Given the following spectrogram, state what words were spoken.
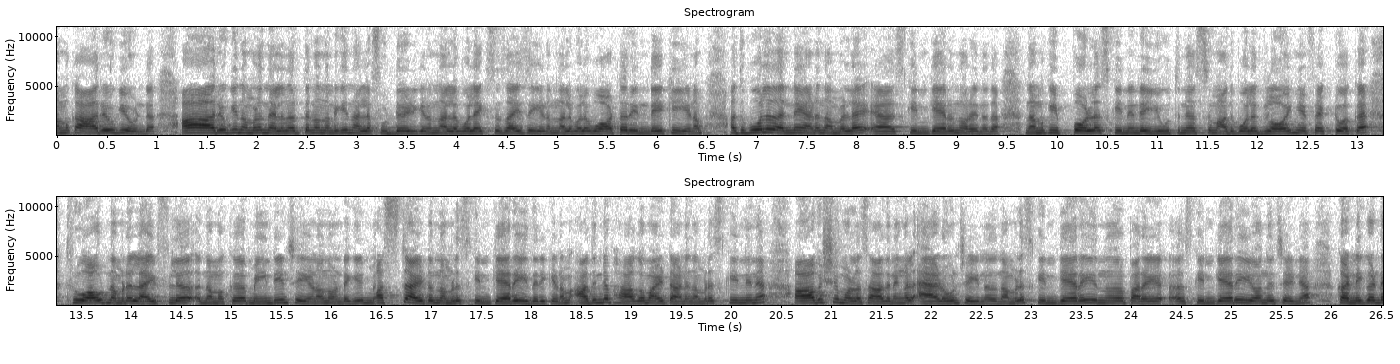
നമുക്ക് ആരോഗ്യമുണ്ട്. ആ ആരോഗ്യം നമ്മൾ നിലനിർത്തണമെന്നുണ്ടെങ്കിൽ നല്ല ഫുഡ് കഴിക്കണം നല്ലപോലെ എക്സസൈസ് ചെയ്യണം നല്ലപോലെ വാട്ടർ ഇൻടേക്ക് ചെയ്യണം. അതുപോലെ തന്നെയാണ് നമ്മളുടെ സ്കിൻ കെയർ എന്ന് പറയുന്നത്. നമുക്ക് ഇപ്പോൾ ഉള്ള സ്കിന്നിന്റെ യൂത്ത്നെസ്സും അതുപോലെ ഗ്ലോയിങ് എഫക്റ്റും ഒക്കെ ത്രൂ ഔട്ട് നമ്മുടെ ലൈഫിൽ നമുക്ക് മെയിന്റെയിൻ ചെയ്യണമെന്നുണ്ടെങ്കിൽ മസ്റ്റായിട്ടും നമ്മൾ സ്കിൻ കെയർ ചെയ്തിരിക്കണം. അതിന്റെ ഭാഗമായിട്ടാണ് നമ്മുടെ സ്കിന്നിന് ആവശ്യമുള്ള സാധനങ്ങൾ ആഡ് ഓൺ ചെയ്യുന്നത്. നമ്മൾ സ്കിൻ കെയർ എന്ന് പറയ സ്കിൻ കെയർ ചെയ്യുകയെന്ന് വെച്ച് കഴിഞ്ഞാൽ കണ്ണി കണ്ട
